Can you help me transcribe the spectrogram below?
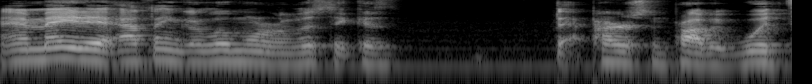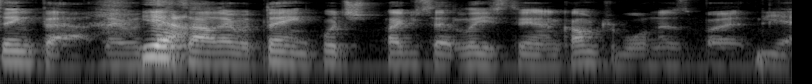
and made it. I think a little more realistic because that person probably would think that. They would, Yeah. That's how they would think. Which, like you said, leads to the uncomfortableness. But Yeah.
